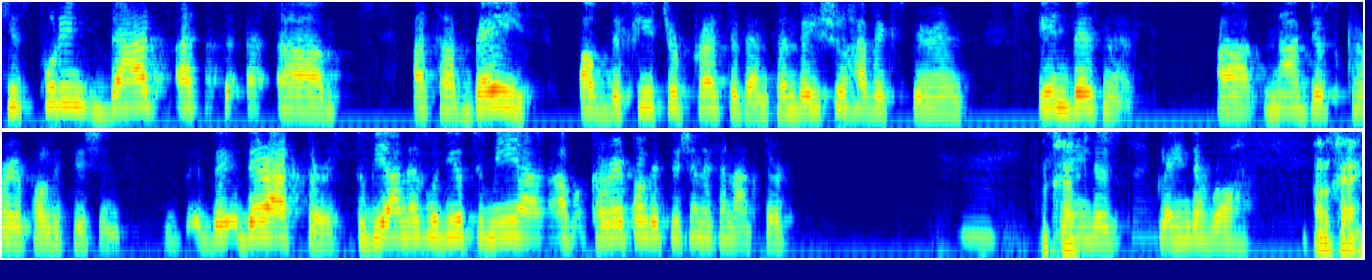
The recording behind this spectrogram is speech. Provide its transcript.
he's putting that as uh, as a base of the future presidents, and they should have experience in business, uh, not just career politicians. They, are actors. To be honest with you, to me, a, a career politician is an actor. Hmm. Okay. Playing the, playing the role. Okay.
